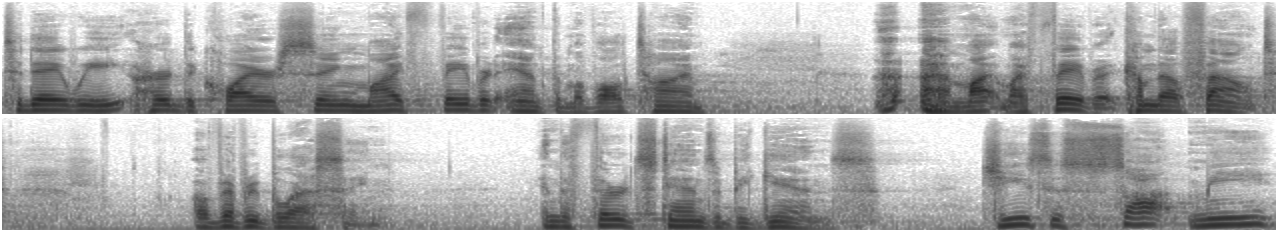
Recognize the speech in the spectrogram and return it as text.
today we heard the choir sing my favorite anthem of all time. my, my favorite, Come Thou Fount of every blessing. And the third stanza begins Jesus sought me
